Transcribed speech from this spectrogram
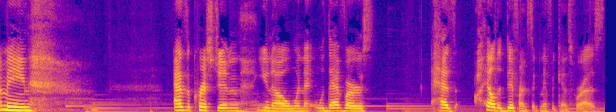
I mean, as a Christian, you know, when that, when that verse has held a different significance for us.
